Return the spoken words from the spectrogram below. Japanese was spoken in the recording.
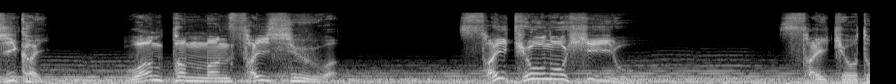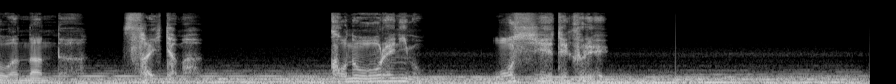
次回ワンパンマン最終話。最強のヒーロー。最強とは何だ埼玉。この俺にも教えてくれ。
